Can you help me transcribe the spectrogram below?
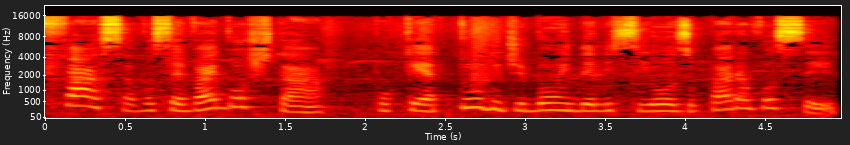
Faça, você vai gostar, porque é tudo de bom e delicioso para você.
